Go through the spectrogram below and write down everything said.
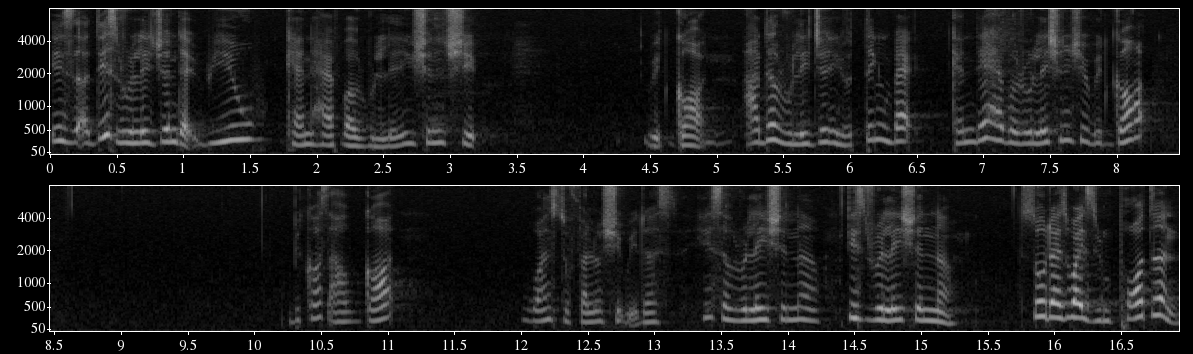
It's uh, this religion that you can have a relationship with God. Other religion, you think back, can they have a relationship with God? Because our God wants to fellowship with us. He's a relational. He's relational. So that's why it's important.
